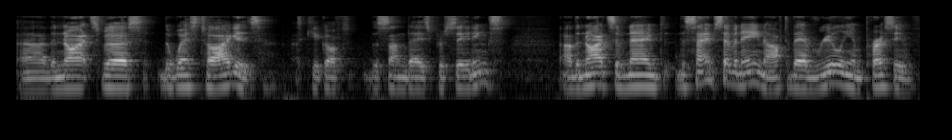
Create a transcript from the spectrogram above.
Uh, the Knights versus the West Tigers to kick off the Sunday's proceedings. Uh, the Knights have named the same 17 after their really impressive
